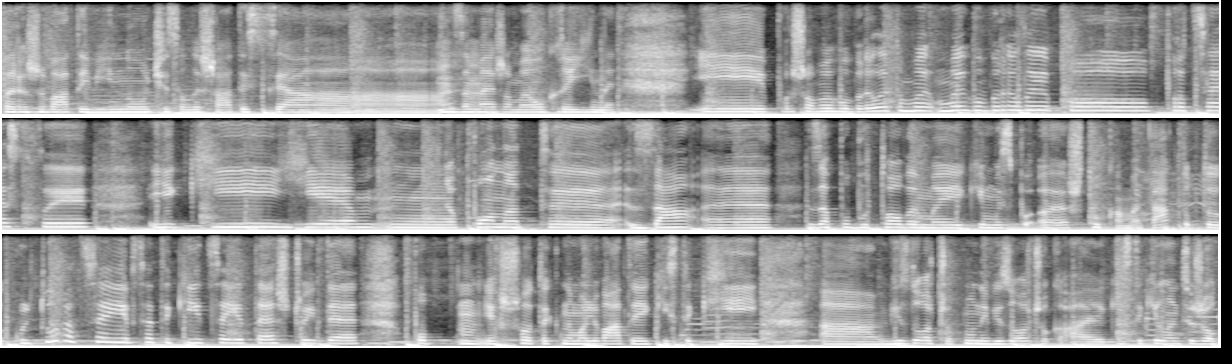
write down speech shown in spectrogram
переживати війну чи залишатися а, за межами України. І про що ми говорили? То ми, ми говорили про процеси, які є понад е, за, е, за побутовими якимись е, штуками. Так? Тобто культура це є все-таки це є те, що йде по якщо так намалювати якийсь такий а, візочок, ну не візочок, а якийсь такий ланцюжок,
